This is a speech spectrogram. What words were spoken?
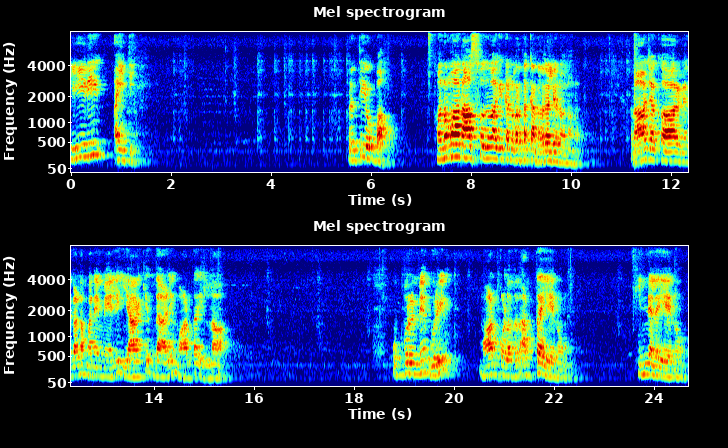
ಇಡಿ ಐ ಟಿ ಪ್ರತಿಯೊಬ್ಬ ಅನುಮಾನಾಸ್ಪದವಾಗಿ ಕಂಡು ಬರ್ತಕ್ಕಂಥ ಅದರಲ್ಲಿ ನಾನು. ರಾಜಕಾರಣಿಗಳ ಮನೆ ಮೇಲೆ ಯಾಕೆ ದಾಳಿ ಮಾಡ್ತಾ ಇಲ್ಲ? ಒಬ್ಬರನ್ನೇ ಗುರಿ ಮಾಡಿಕೊಳ್ಳೋದ್ರ ಅರ್ಥ ಏನು? ಹಿನ್ನೆಲೆ ಏನು?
